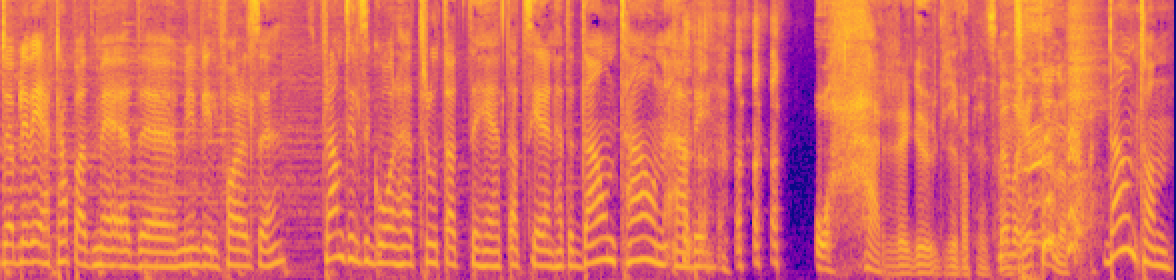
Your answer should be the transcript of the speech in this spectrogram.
då jag blev ertappad med eh, min villfarelse. Fram tills igår har jag trott att, det het, att serien hette Downtown Abbey. Åh herregud, Gry vad pinsamt. Men vad heter den då? Downton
